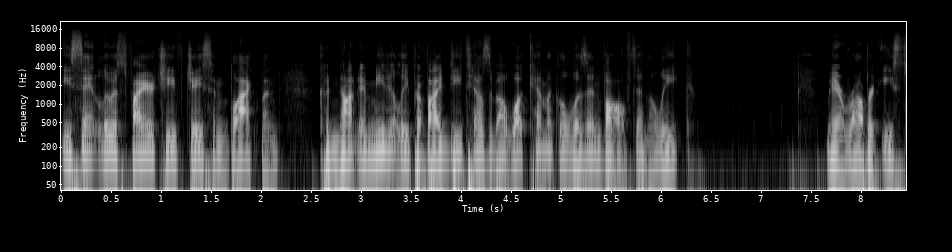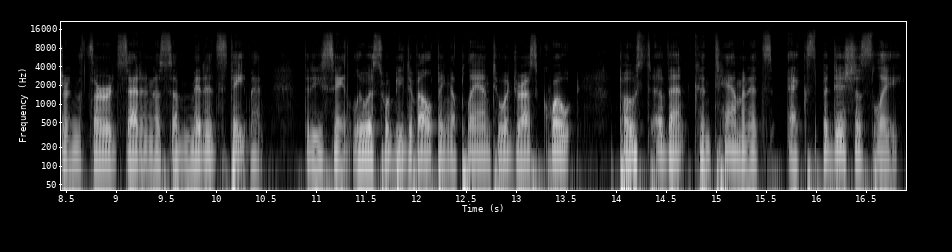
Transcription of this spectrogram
East St. Louis Fire Chief Jason Blackman could not immediately provide details about what chemical was involved in the leak. Mayor Robert Eastern III said in a submitted statement that East St. Louis would be developing a plan to address, quote, post event contaminants expeditiously.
